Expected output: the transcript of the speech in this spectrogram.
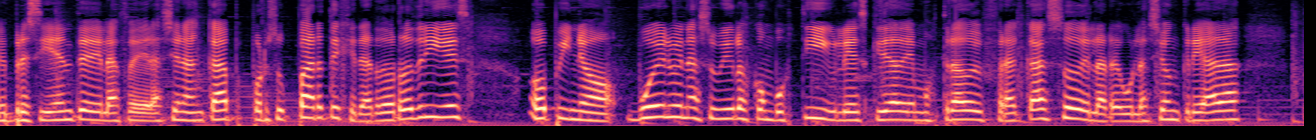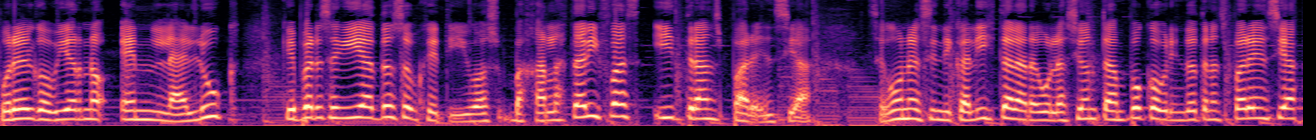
El presidente de la Federación ANCAP, por su parte, Gerardo Rodríguez, opinó, vuelven a subir los combustibles, queda demostrado el fracaso de la regulación creada por el gobierno en la LUC, que perseguía dos objetivos, bajar las tarifas y transparencia. Según el sindicalista, la regulación tampoco brindó transparencia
